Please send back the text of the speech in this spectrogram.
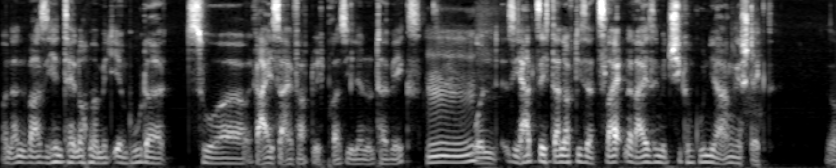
und dann war sie hinterher nochmal mit ihrem Bruder zur Reise einfach durch Brasilien unterwegs. Mhm. Und sie hat sich dann auf dieser zweiten Reise mit Chikungunya angesteckt. So.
